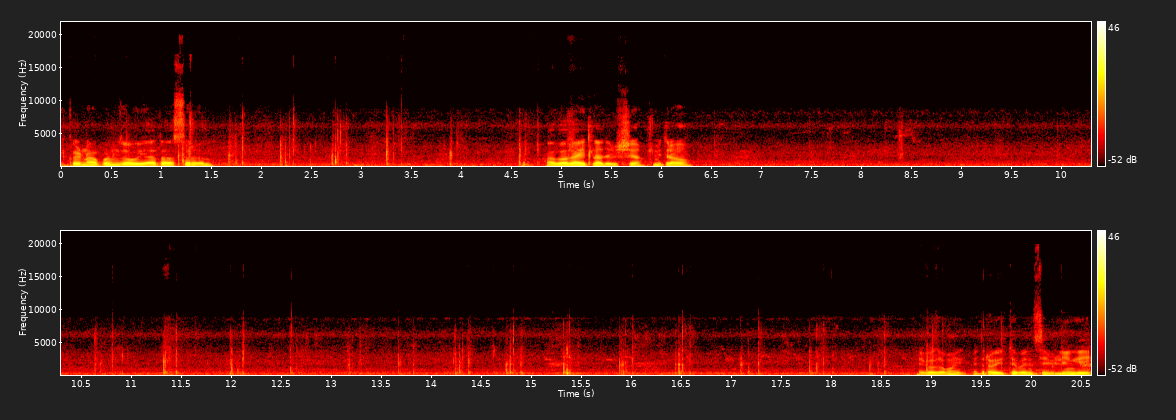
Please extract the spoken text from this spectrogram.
इकडनं आपण जाऊया आता सरळ. हा बघा इथला दृश्य मित्रांनो. हे बघा मग मित्र इथे पण शिवलिंग आहे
